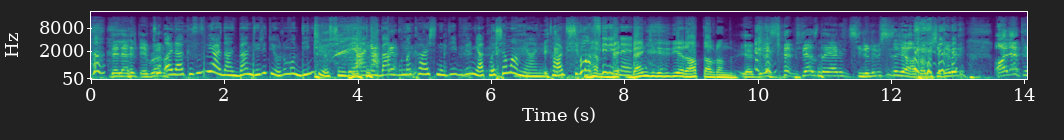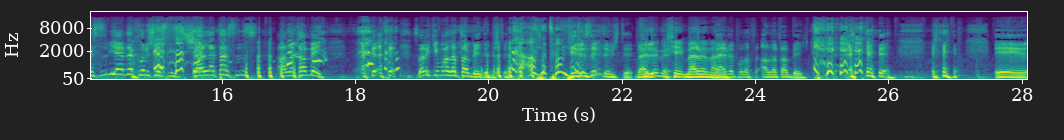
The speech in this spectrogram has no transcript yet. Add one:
Delalet Ebru Çok alakasız bir yerden ben deri diyorum o dil diyor şimdi yani ben buna karşı ne diyebilirim yaklaşamam yani tartışamam Ben, seninle. be- bence dedi diye rahat davrandım. Ya biraz da, biraz da yani sinirli misiniz acaba? Adam bir şey demedi. Alakasız bir yerden konuşuyorsunuz. Şarlatansınız. Anlatan Bey. Sana kim Anlatan Bey demişti? Anlatamam. Firuze mi demişti? Merve mi? Şey Merve Merve. Merve Polat Anlatan Bey. ee,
